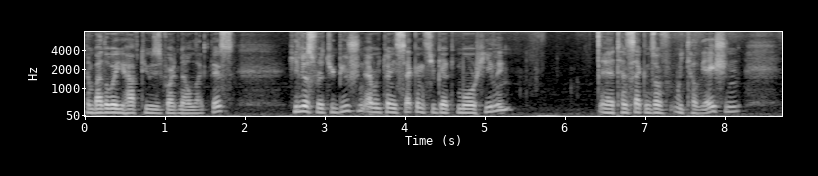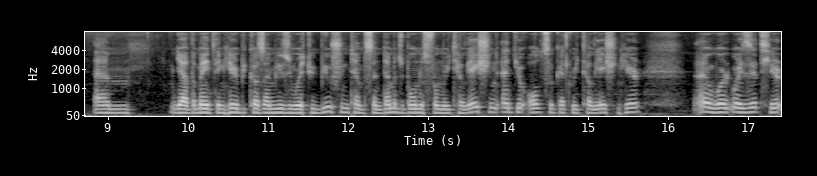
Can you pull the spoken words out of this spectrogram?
and by the way you have to use it right now like this Healer's Retribution. Every 20 seconds you get more healing. Uh, 10 seconds of retaliation. Um, yeah the main thing here because I'm using retribution 10% damage bonus from retaliation and you also get retaliation here. Uh, where, where is it? Here.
